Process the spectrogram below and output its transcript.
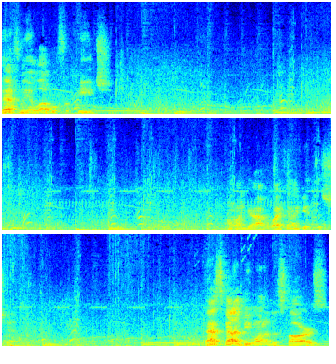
Definitely a level for Peach. God, why can't I get this shit? That's gotta be one of the stars.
